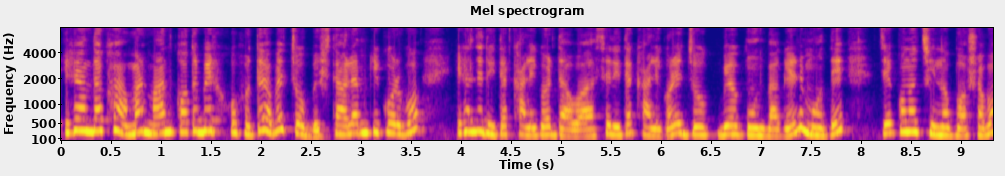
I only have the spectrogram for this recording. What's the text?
এখানে দেখো আমার মান কত বের হতে হবে চব্বিশ। তাহলে আমি কি করব? এখানে যে দুইটা খালিগড় দেওয়া আছে, দুইটা খালিগড়ে যোগ বিয়োগ গুণ ভাগের মধ্যে যে কোনো চিহ্ন বসাবো,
